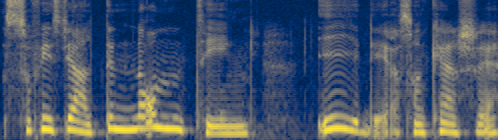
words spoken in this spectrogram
så finns det ju alltid någonting i det som kanske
